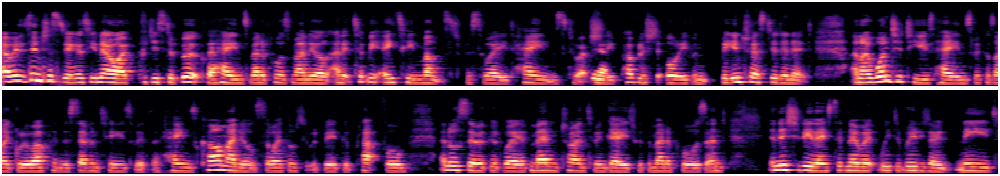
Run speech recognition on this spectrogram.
I mean, it's interesting. As you know, I've produced a book, The Haynes Menopause Manual, and it took me 18 months to persuade Haynes to actually yeah. publish it or even be interested in it. And I wanted to use Haynes because I grew up in the 70s with the Haynes car manual, so I thought it would be a good platform and also a good way of men trying to engage with the menopause. And initially they said, no, we really don't need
